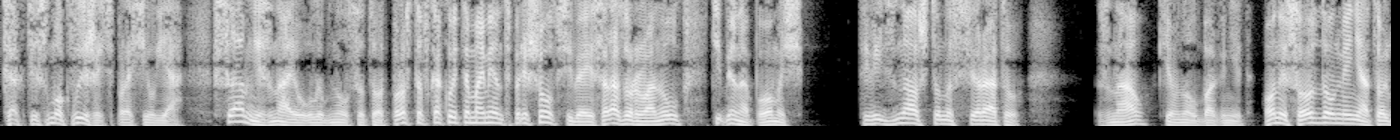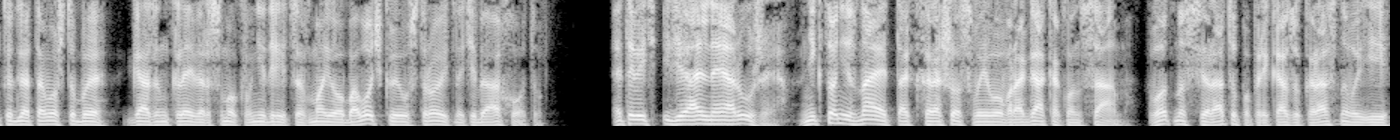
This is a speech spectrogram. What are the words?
«Как ты смог выжить?» — спросил я. «Сам не знаю», — улыбнулся тот. «Просто в какой-то момент пришел в себя и сразу рванул тебе на помощь. Ты ведь знал, что на сферату...» «Знал», — кивнул Багнит. «Он и создал меня только для того, чтобы Газен Клевер смог внедриться в мою оболочку и устроить на тебя охоту. Это ведь идеальное оружие. Никто не знает так хорошо своего врага, как он сам. Вот Носферату по приказу Красного и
